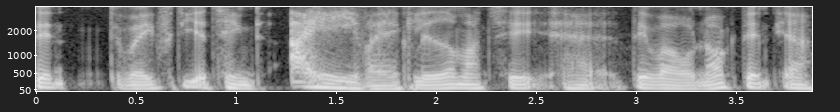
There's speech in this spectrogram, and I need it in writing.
den, det var ikke fordi, jeg tænkte, ej, hvor jeg glæder mig til. Det var jo nok den, jeg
